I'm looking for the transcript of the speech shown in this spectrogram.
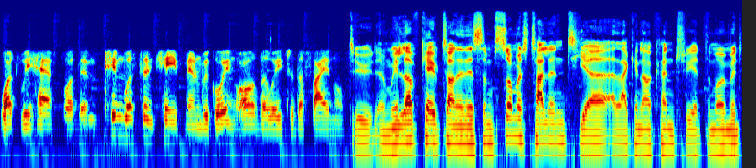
what we have for them. Team Western Cape, man, we're going all the way to the final. Dude, and we love Cape Town, and there's some so much talent here, like in our country at the moment.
